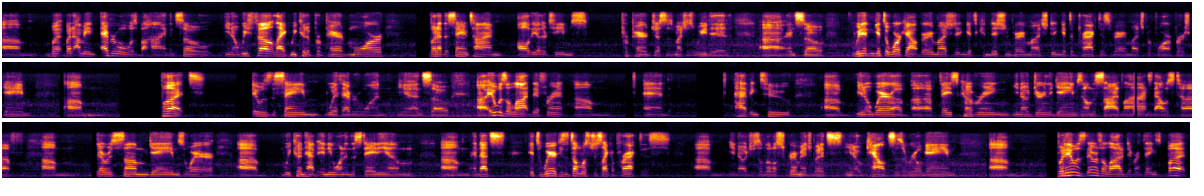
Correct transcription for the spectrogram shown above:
Um, but but I mean everyone was behind, and so you know we felt like we could have prepared more, but at the same time all the other teams prepared just as much as we did, uh, and so we didn't get to work out very much, didn't get to condition very much, didn't get to practice very much before our first game. Um, but it was the same with everyone. Yeah, and so uh, it was a lot different. Um, and having to, uh, you know, wear a, a, face covering, you know, during the games and on the sidelines, that was tough. Um, there was some games where uh, we couldn't have anyone in the stadium, um, and that's it's weird because it's almost just like a practice. Um, you know, just a little scrimmage, but it's you know counts as a real game. Um, but it was there was a lot of different things. But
